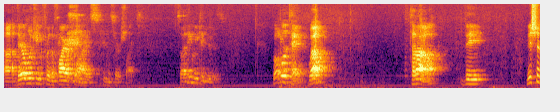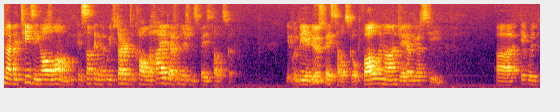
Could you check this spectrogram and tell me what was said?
Uh, they're looking for the fireflies in the searchlights. So I think we can do this. What will it take? Well, ta-da! The mission I've been teasing all along is something that we've started to call the High Definition Space Telescope. It would be a new space telescope following on JWST. Uh, it would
